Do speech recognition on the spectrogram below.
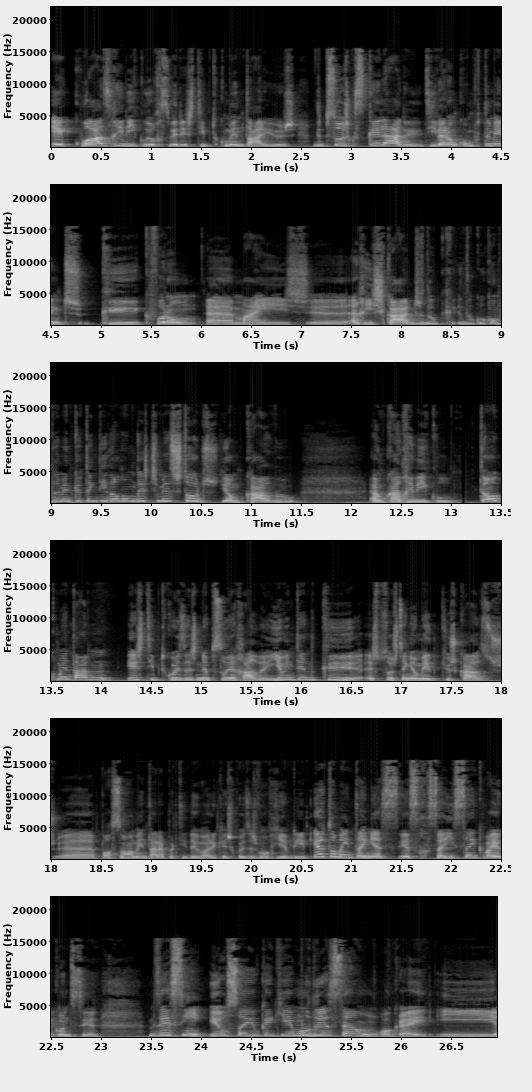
é quase ridículo eu receber este tipo de comentários de pessoas que se calhar tiveram comportamentos que, que foram uh, mais uh, arriscados do que, do que o comportamento que eu tenho tido ao longo destes meses todos. E é um bocado. É um bocado ridículo. Estão a comentar este tipo de coisas na pessoa errada. E eu entendo que as pessoas tenham medo que os casos uh, possam aumentar a partir de agora que as coisas vão reabrir. Eu também tenho esse, esse receio e sei que vai acontecer. Mas é assim, eu sei o que é que é moderação, ok? E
